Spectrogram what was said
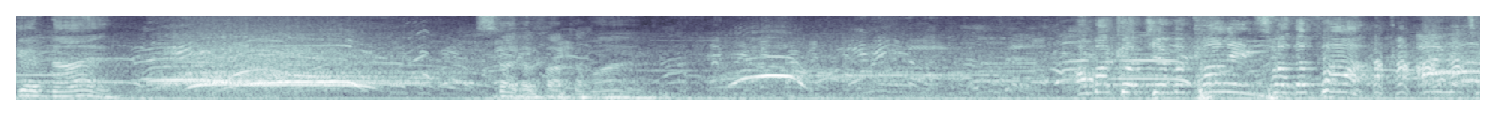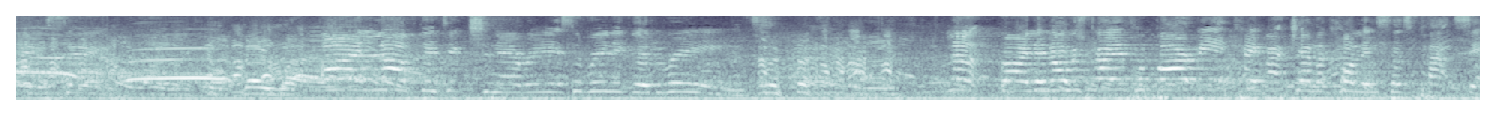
Good night. So the fuck am I? Oh my god, Gemma Collins, what the fuck? I'm a TSA. No way. I love the dictionary, it's a really good read. Look, Rylan, I was going for Barbie, it came out Gemma Collins says Patsy.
